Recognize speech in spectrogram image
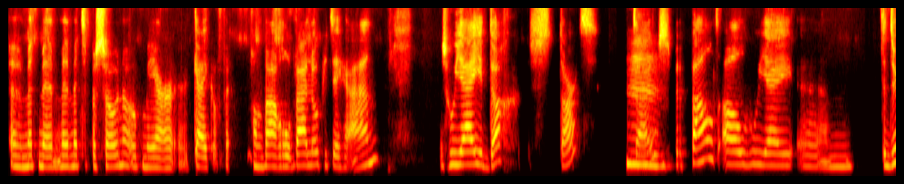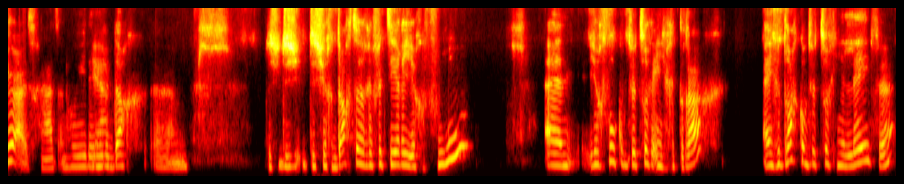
uh, met, met, met de personen ook meer uh, kijken van waar, waar loop je tegenaan. Dus hoe jij je dag start hmm. thuis bepaalt al hoe jij um, de deur uitgaat en hoe je de ja. hele dag. Um, dus, dus, dus je gedachten reflecteren je gevoel. En je gevoel komt weer terug in je gedrag. En je gedrag komt weer terug in je leven.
